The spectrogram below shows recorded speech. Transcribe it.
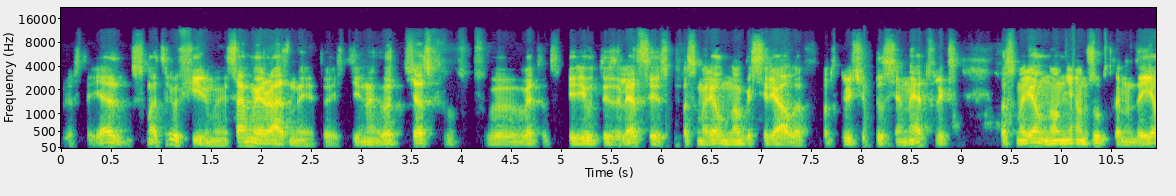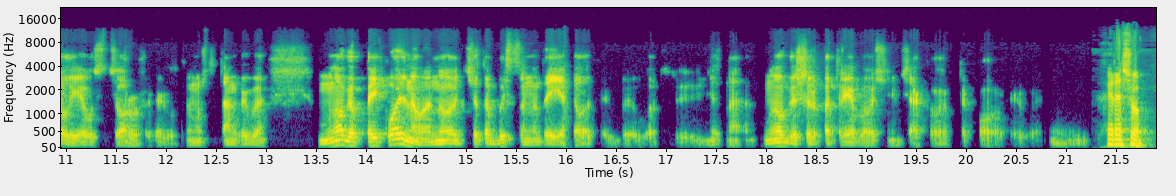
просто я смотрю фильмы, самые разные. То есть вот сейчас в, в, этот период изоляции посмотрел много сериалов, подключился Netflix, посмотрел, но мне он жутко надоел, и я его стер уже, как бы, потому что там как бы много прикольного, но что-то быстро надоело, как бы, вот, не знаю, много ширпотреба очень всякого такого. Как бы. Хорошо.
